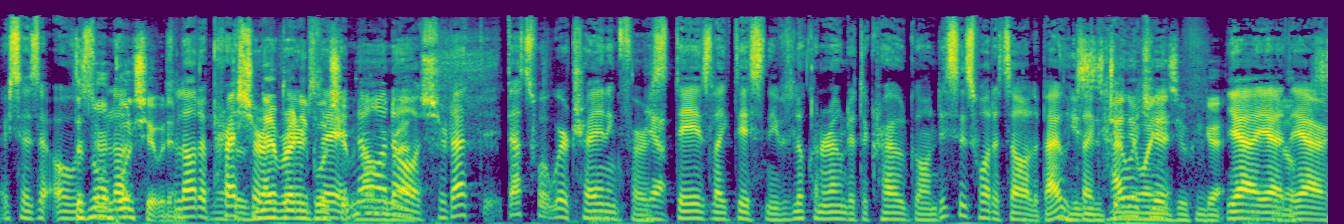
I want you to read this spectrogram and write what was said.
he says, "Oh, There's is there no a lot, bullshit with him. A lot of Yeah, there's pressure. never any bullshit with No, Nolan no, sure. That that's what we're training for. Yeah. Days like this, and he was looking around at the crowd, going, "This is what it's all about." He's like as how would genuine you? as you can get, Yeah, yeah, you they know. are.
